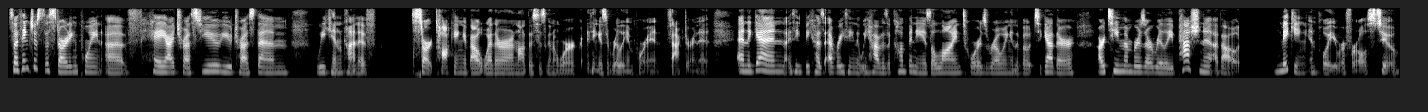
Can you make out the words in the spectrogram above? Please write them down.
So I think just the starting point of, hey, I trust you, you trust them, we can kind of start talking about whether or not this is going to work, I think is a really important factor in it. And again, I think because everything that we have as a company is aligned towards rowing in the boat together, our team members are really passionate about making employee referrals too.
